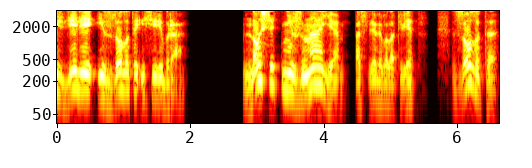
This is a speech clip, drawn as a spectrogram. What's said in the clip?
изделия из золота и серебра. «Носят, не зная», — последовал ответ. «Золото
